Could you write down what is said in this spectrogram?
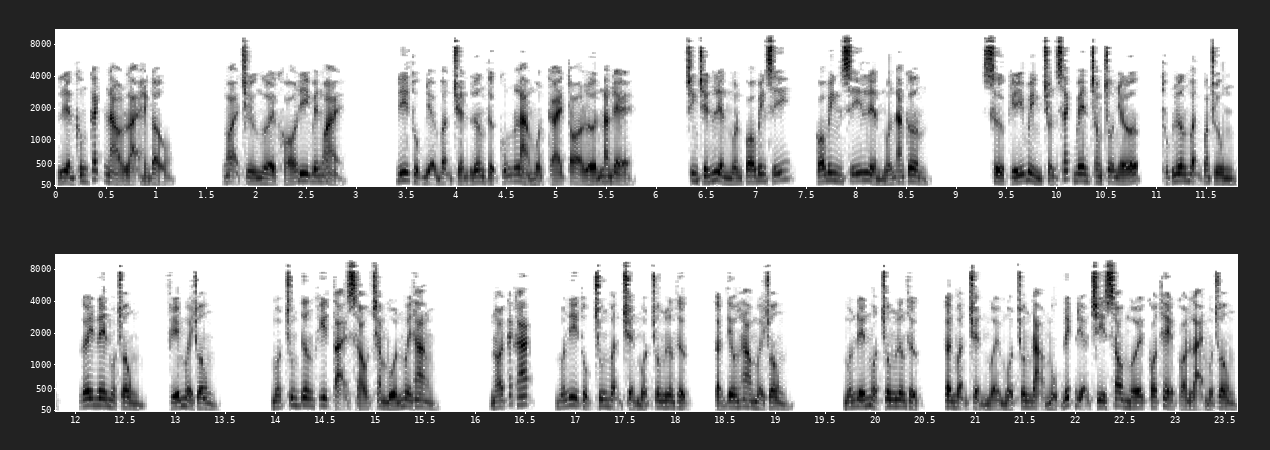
liền không cách nào lại hành tẩu. Ngoại trừ người khó đi bên ngoài, đi thuộc địa vận chuyển lương thực cũng là một cái to lớn nan đề. Chinh chiến liền muốn có binh sĩ, có binh sĩ liền muốn ăn cơm. Sử ký bình chuẩn sách bên trong chỗ nhớ thuộc lương vận quan trùng, gây nên một trùng phí mười trùng một trung tương khi tại sáu trăm bốn mươi thăng. Nói cách khác, muốn đi thuộc trung vận chuyển một trung lương thực, cần tiêu hao mười trung muốn đến một chung lương thực, cần vận chuyển mười một chung đạo mục đích địa chi sau mới có thể còn lại một chung.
